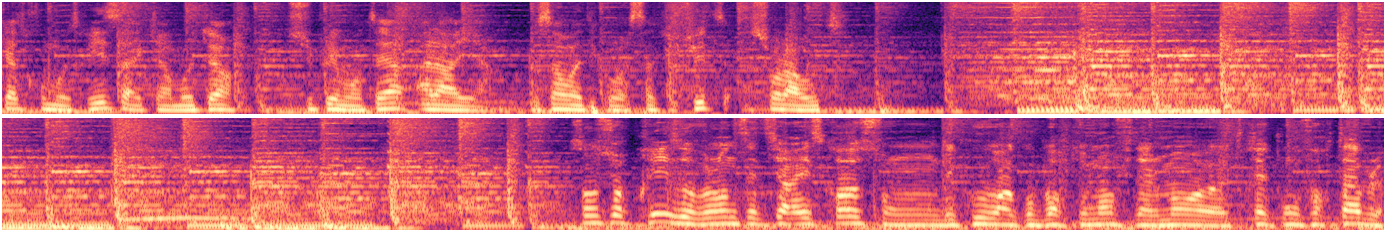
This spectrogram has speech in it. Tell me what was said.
4 roues motrices avec un moteur supplémentaire à l'arrière. Et ça, on va découvrir ça tout de suite sur la route. Sans surprise, au volant de cette Yaris Cross, on découvre un comportement finalement euh, très confortable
